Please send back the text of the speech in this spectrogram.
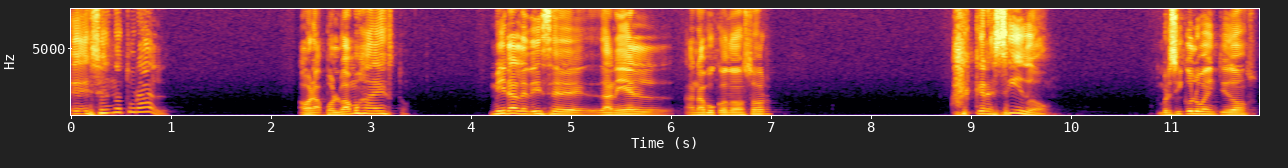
eso es natural. Ahora, volvamos a esto. Mira, le dice Daniel a Nabucodonosor, has crecido, versículo 22,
